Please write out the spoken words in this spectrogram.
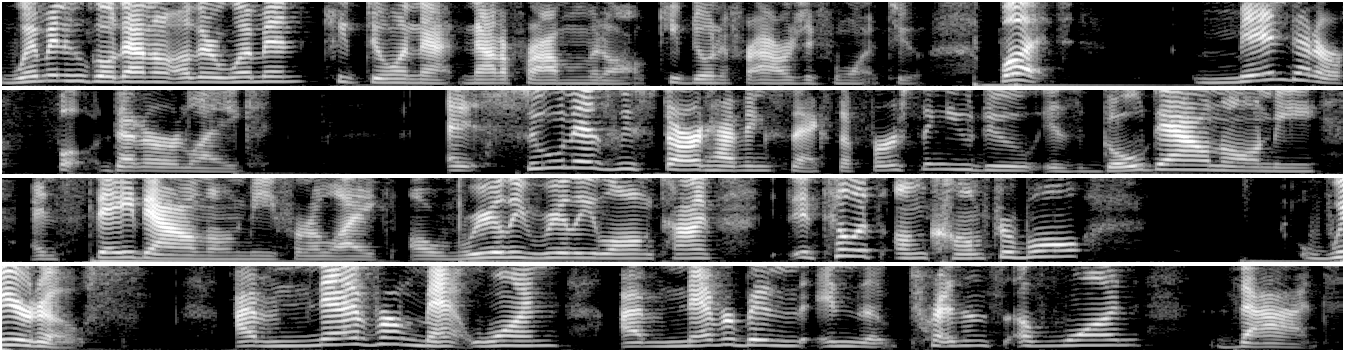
women who go down on other women, keep doing that. Not a problem at all. Keep doing it for hours if you want to. But men that are that are like as soon as we start having sex, the first thing you do is go down on me and stay down on me for like a really, really long time until it's uncomfortable. Weirdos. I've never met one, I've never been in the presence of one that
